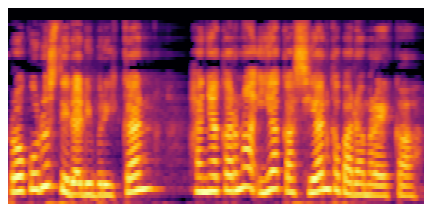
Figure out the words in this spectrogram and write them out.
Roh Kudus tidak diberikan hanya karena ia kasihan kepada mereka.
